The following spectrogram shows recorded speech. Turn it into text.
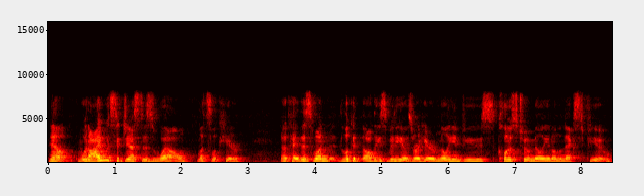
Now, what I would suggest as well, let's look here. Okay, this one, look at all these videos right here, a million views, close to a million on the next few.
